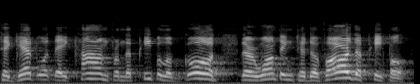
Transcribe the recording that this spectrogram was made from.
to get what they can from the people of God. They're wanting to devour the people.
